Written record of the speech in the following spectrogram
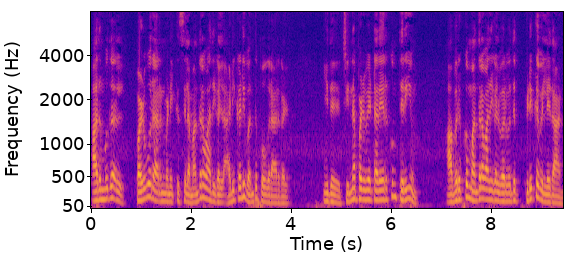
அது முதல் பழுவூர் அரண்மனைக்கு சில மந்திரவாதிகள் அடிக்கடி வந்து போகிறார்கள். இது சின்ன பழுவேட்டரையருக்கும் தெரியும். அவருக்கும் மந்திரவாதிகள் வருவது பிடிக்கவில்லைதான்.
